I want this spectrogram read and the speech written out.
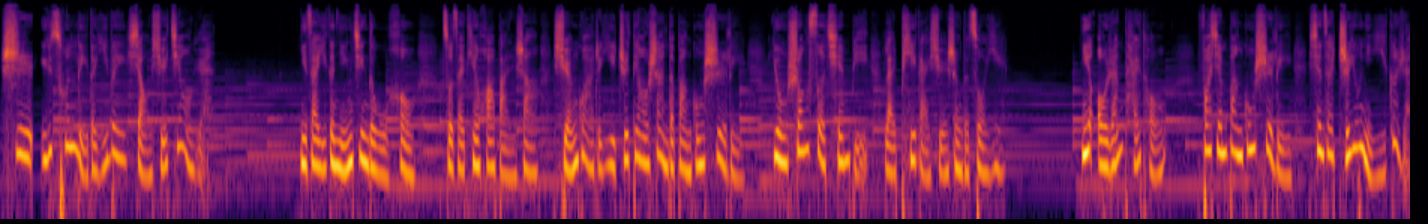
是渔村里的一位小学教员。你在一个宁静的午后，坐在天花板上悬挂着一只吊扇的办公室里，用双色铅笔来批改学生的作业。你偶然抬头，发现办公室里现在只有你一个人。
